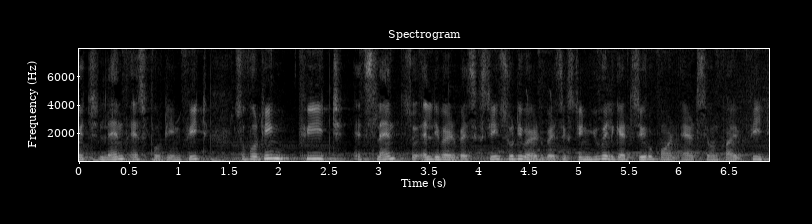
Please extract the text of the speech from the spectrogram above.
which length is 14 feet. So 14 feet its length so l divided by 16 so divided by 16 you will get 0.875 feet.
